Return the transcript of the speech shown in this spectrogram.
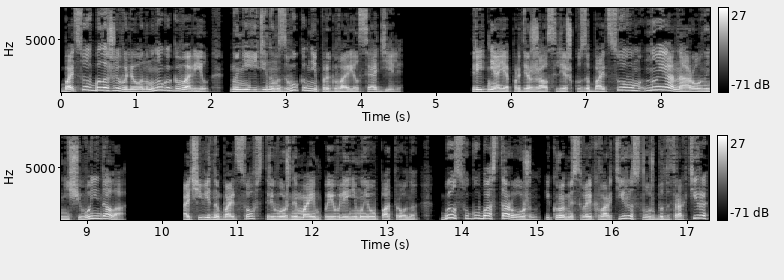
Бойцов был оживлен, много говорил, но ни единым звуком не проговорился о деле. Три дня я продержал слежку за Бойцовым, но и она ровно ничего не дала. Очевидно, Бойцов, встревоженный моим появлением у его патрона, был сугубо осторожен и кроме своей квартиры, службы до трактира,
